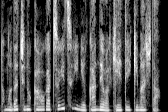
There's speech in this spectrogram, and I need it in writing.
友達の顔が次々に浮かんでは消えていきました。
